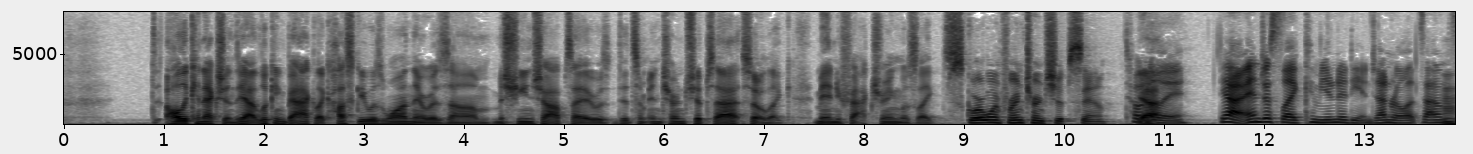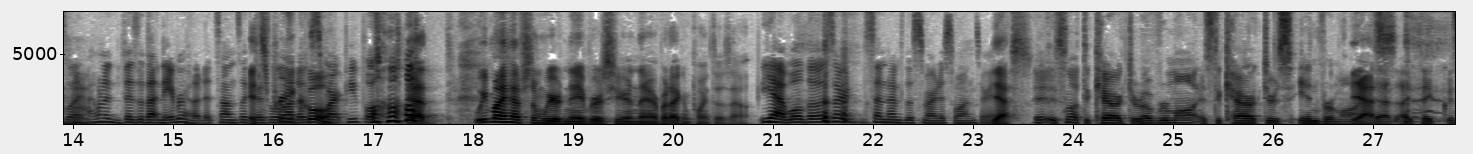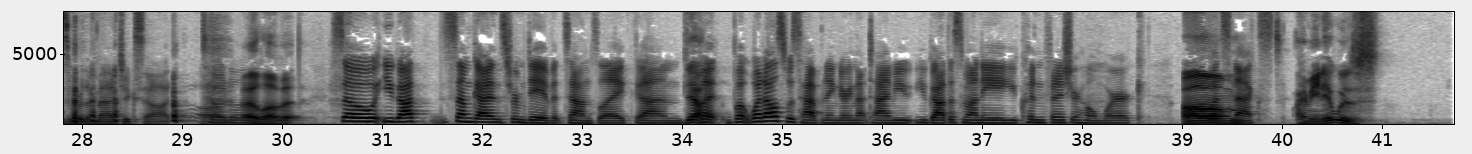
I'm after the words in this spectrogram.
all the connections. Yeah, looking back, like Husky was one. There was um, machine shops. I was did some internships at. So like manufacturing was like Score one for internships, Sam. Totally. Yeah. And just like community in general. It sounds like I want to visit that neighborhood. It sounds like Mm-hmm. It's there's a pretty lot cool. of smart people. yeah. We might have some weird neighbors here and there, but I can point those out. yeah, well, those are sometimes the smartest ones, right? Yes. It's not the character of Vermont; it's the characters in Vermont. Yes. that I think is where the magic's at. Totally. I love it. So you got some guidance from Dave. It sounds like. Um, Yeah. But but what else was happening during that time? You you got this money. You couldn't finish your homework. Um, What's next? I mean, it was.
